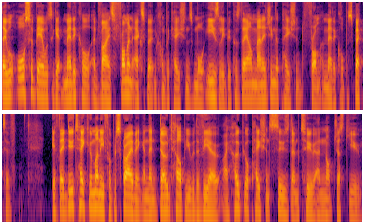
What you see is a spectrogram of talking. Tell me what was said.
They will also be able to get medical advice from an expert in complications more easily because they are managing the patient from a medical perspective. If they do take your money for prescribing and then don't help you with a VO, I hope your patient sues them too and not just you.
